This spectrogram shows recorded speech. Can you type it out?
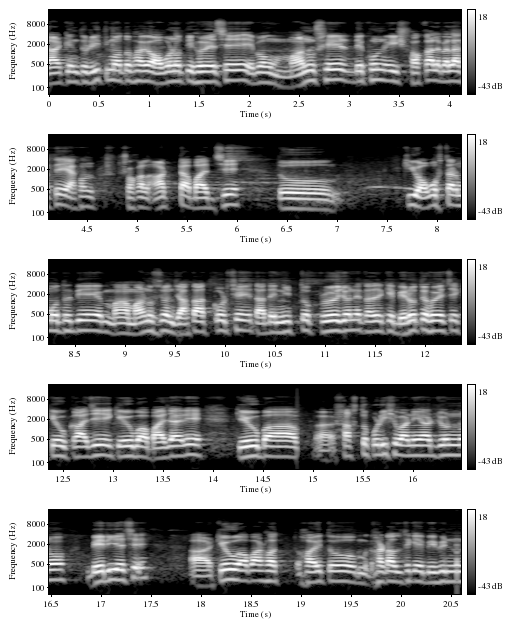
তার কিন্তু রীতিমতোভাবে অবনতি হয়েছে এবং মানুষের দেখুন এই সকালবেলাতে এখন সকাল আটটা বাজছে। তো কি অবস্থার মধ্যে দিয়ে মানুষজন যাতায়াত করছে, তাদের নিত্য প্রয়োজনে তাদেরকে বেরোতে হয়েছে, কেউ কাজে, কেউ বা বাজারে, কেউ বা স্বাস্থ্য পরিষেবা নেওয়ার জন্য বেরিয়েছে। আর কেউ আবার হয়তো ঘাটাল থেকে বিভিন্ন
